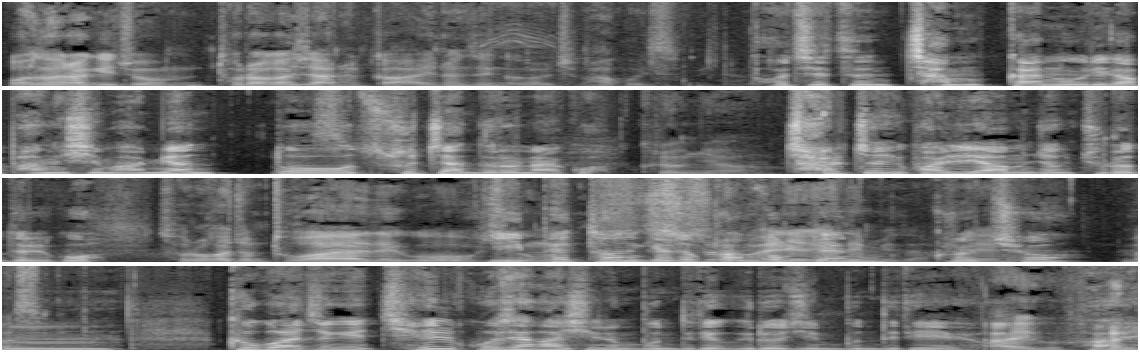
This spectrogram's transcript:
원활하게 좀 돌아가지 않을까 이런 생각을 좀 하고 있습니다. 어쨌든 잠깐 우리가 방심하면 또 맞습니다. 숫자 늘어나고 그럼요. 철저히 관리하면 좀 줄어들고 서로가 좀 도와야 되고 이 패턴은 계속 반복되는. 그렇죠. 네, 맞습니다. 음, 그 과정에 제일 고생하시는 분들이 의료진 분들이에요. 아이고 아이.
